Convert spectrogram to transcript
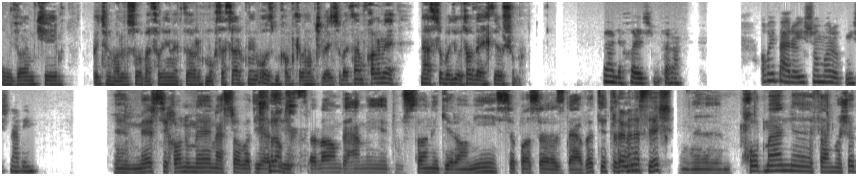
امیدوارم که بتونیم حالا صحبت ها مقدار مختصر کنیم. عذر می‌خوام که من طولانی صحبت کنم. خانم نصر بادی اتاق در اختیار شما. بله خواهش می‌کنم. آقای برایی شما رو میشنویم. مرسی خانم نصرآبادی عزیز. سلام به همه دوستان گرامی. سپاس از دعوتتون. من هستش؟ خب من فرماشات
